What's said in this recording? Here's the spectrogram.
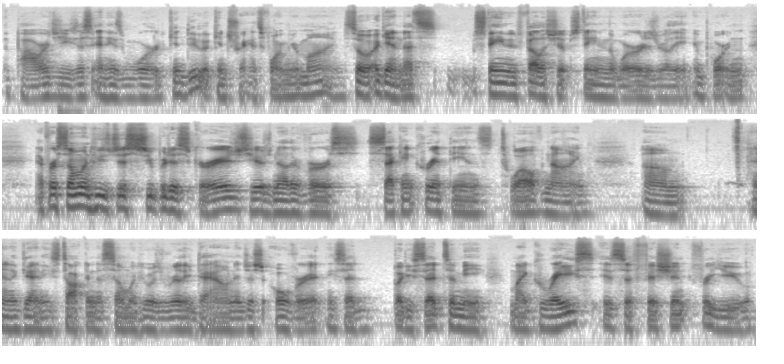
the power of Jesus and His Word can do. It can transform your mind. So again, that's staying in fellowship, staying in the Word is really important. And for someone who's just super discouraged, here's another verse, 2 Corinthians 12, 9. Um, and again, he's talking to someone who was really down and just over it. He said, But he said to me, My grace is sufficient for you,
